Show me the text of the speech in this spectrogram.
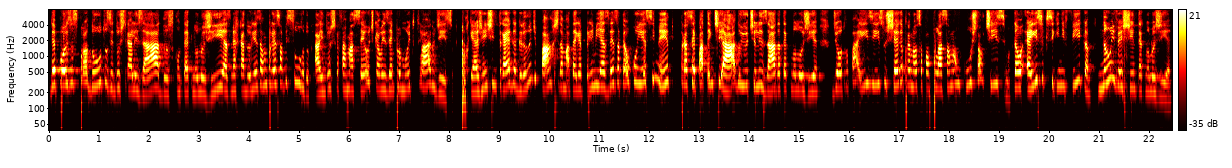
depois os produtos industrializados com tecnologia, as mercadorias a preço absurdo. A indústria farmacêutica é um exemplo muito claro disso, porque a gente entrega grande parte da matéria-prima e às vezes até o conhecimento para ser patenteado e utilizado a tecnologia de outro país, e isso chega para a nossa população a um custo altíssimo. Então, é isso que significa não investir em tecnologia.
